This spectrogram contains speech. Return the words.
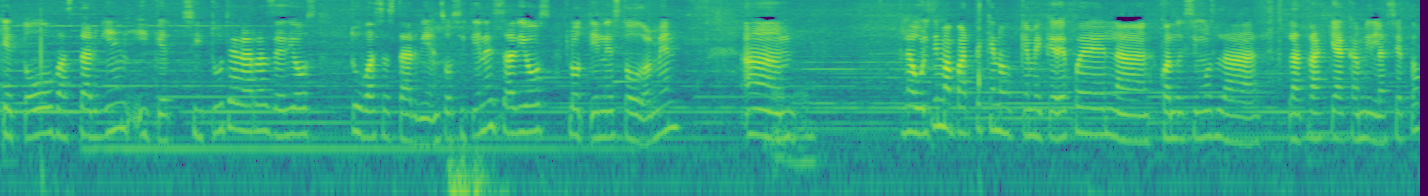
que todo va a estar bien y que si tú te agarras de Dios, tú vas a estar bien. So, si tienes a Dios, lo tienes todo. Amén. la última parte que, no, que me quedé fue en la, cuando hicimos la, la tráquea Camila, ¿cierto?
